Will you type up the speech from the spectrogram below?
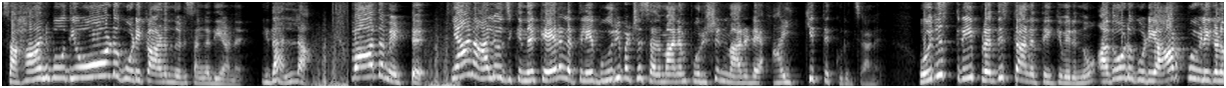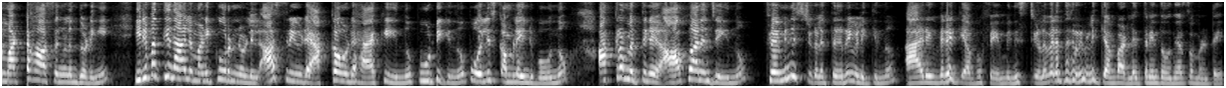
സഹാനുഭൂതിയോടുകൂടി കാണുന്ന ഒരു സംഗതിയാണ്. ഇതല്ല. വാദം എട്ട്. ഞാൻ ആലോചിക്കുന്നത് കേരളത്തിലെ ഭൂരിപക്ഷ ശതമാനം പുരുഷന്മാരുടെ ഐക്യത്തെക്കുറിച്ചാണ്. ഒരു സ്ത്രീ പ്രതിസ്ഥാനത്തേക്ക് വരുന്നു. അതോടുകൂടി ആർപ്പുവിളികളും അട്ടഹാസങ്ങളും തുടങ്ങി ഇരുപത്തിനാല് മണിക്കൂറിനുള്ളിൽ ആ സ്ത്രീയുടെ അക്കൗണ്ട് ഹാക്ക് ചെയ്യുന്നു പൂട്ടിക്കുന്നു പോലീസ് കംപ്ലൈന്റ് പോകുന്നു അക്രമത്തിന് ആഹ്വാനം ചെയ്യുന്നു. ഫെമിനിസ്റ്റുകളെ തെറി വിളിക്കുന്നു. ആര് ഇവരൊക്കെ അപ്പൊ ഫെമിനിസ്റ്റുകൾ ഇവരെ തെറി വിളിക്കാൻ പാടില്ല. ഇത്രയും തോന്നിയ സമയത്തെ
